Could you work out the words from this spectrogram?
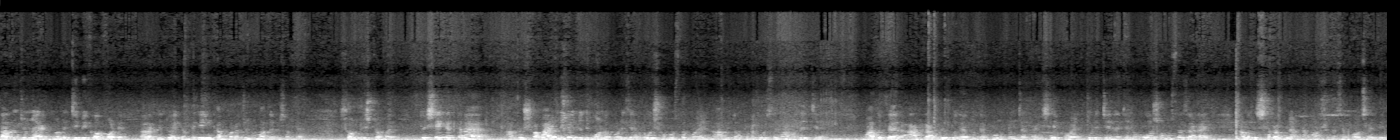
তাদের জন্য এক ধরনের জীবিকাও বটে। তারা কিন্তু এখান থেকে ইনকাম করার জন্য মাদকের সাথে সংশ্লিষ্ট হয়। তো সেই ক্ষেত্রে আমরা সবাই মিলে যদি মনে করি যে ওই সমস্ত পয়েন্ট আমি তখনও বলছিলাম আমাদের যে মাদকের আগ্রাগুলি কোথায় কোথায় কোন কোন জায়গায় সেই পয়েন্টগুলি জেনে জেনে ওই সমস্ত জায়গায় আমাদের সেবাগুলো আমরা মানুষের কাছে পৌঁছাই দিই।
